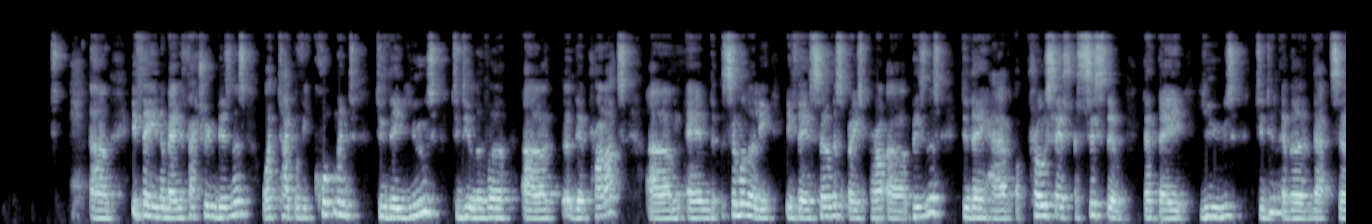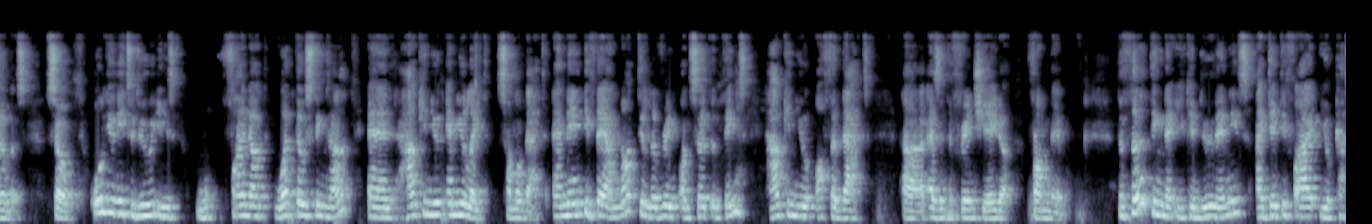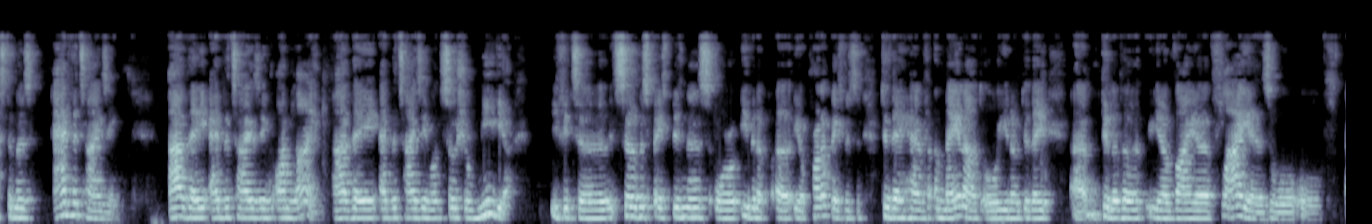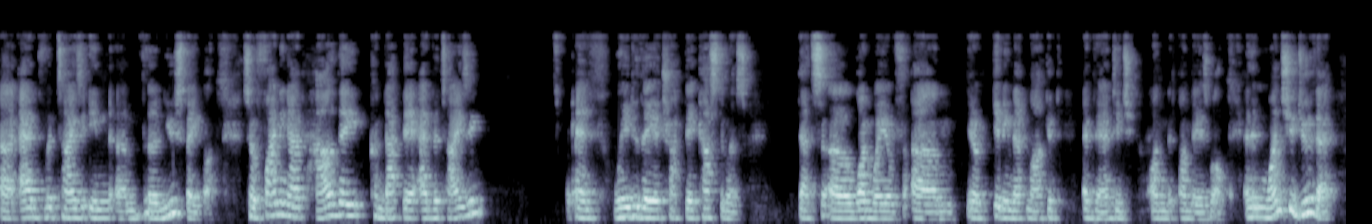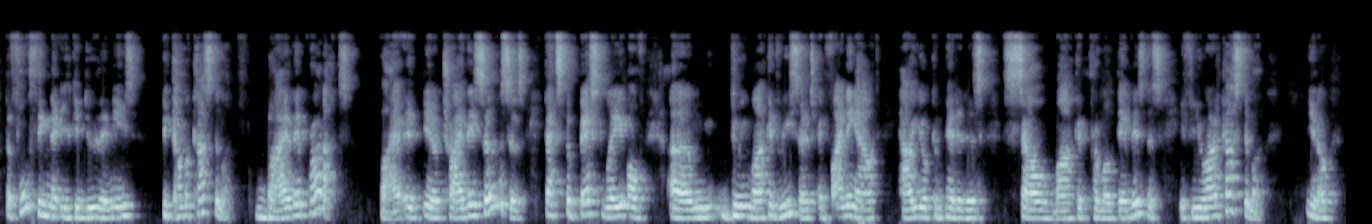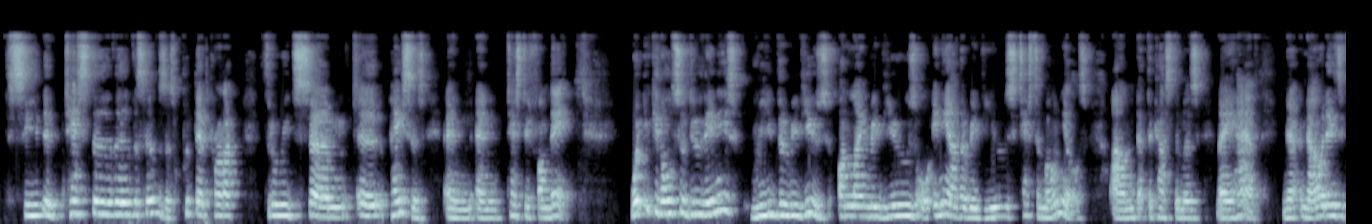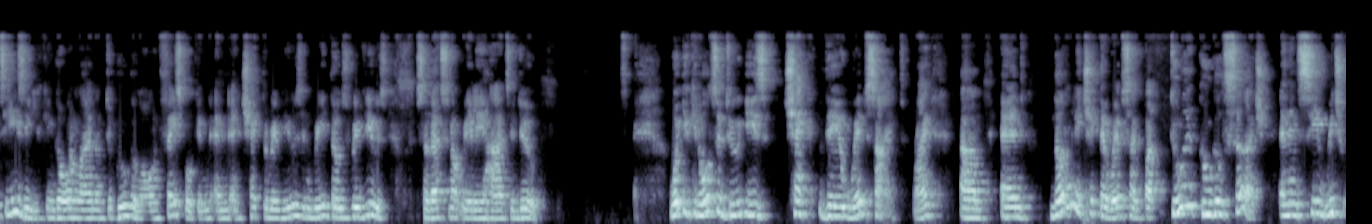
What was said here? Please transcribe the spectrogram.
Um, if they're in a manufacturing business, what type of equipment do they use to deliver uh, their products? Um, and similarly, if they're a service-based uh, business, do they have a process, a system that they use to deliver that service? So all you need to do is find out what those things are and how can you emulate some of that. And then if they are not delivering on certain things, how can you offer that uh, as a differentiator from them? The third thing that you can do then is identify your customers' advertising. Are they advertising online? Are they advertising on social media? If it's a service-based business or even a, a you know product-based business, do they have a mail out or you know do they um, deliver you know via flyers or, or uh, advertise in um, the newspaper? So finding out how they conduct their advertising and where do they attract their customers that's uh, one way of um, you know getting that market advantage on on there as well. And then once you do that, the fourth thing that you can do then is become a customer, buy their products, buy you know try their services. That's the best way of um, doing market research and finding out how your competitors sell, market, promote their business. If you are a customer, you know, see, test the, the, the services, put their product through its um, uh, paces and, and test it from there. What you can also do then is read the reviews, online reviews or any other reviews, testimonials um, that the customers may have. Now, nowadays it's easy. You can go online onto Google or on Facebook and, and, and check the reviews and read those reviews. So that's not really hard to do. What you can also do is check their website, right? Um, and not only check their website, but do a Google search and then see which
